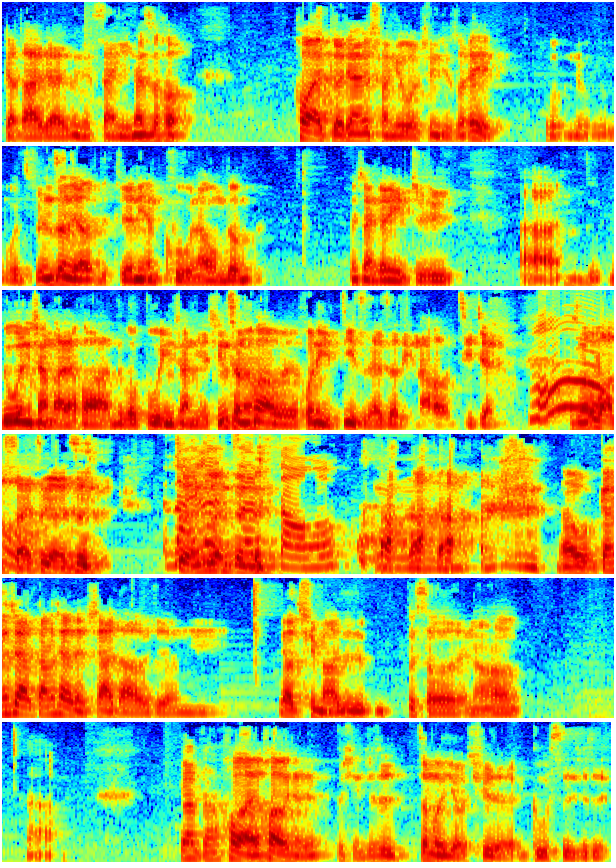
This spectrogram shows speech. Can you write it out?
表达一下那个善意。但是后后来隔天就传给我讯息说，哎，我我真正的要觉得你很酷，然后我们都很想跟你继续啊、呃，如果你想来的话，如果不影响你的行程的话，我的婚礼地址在这里，然后寄件。哦，我说哇塞，这个是。这很认真的，然后当下当下有点吓到，我觉得嗯，要去吗？就是不熟的人，然后啊，但他后来后来我想不行，就是这么有趣的故事，就是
